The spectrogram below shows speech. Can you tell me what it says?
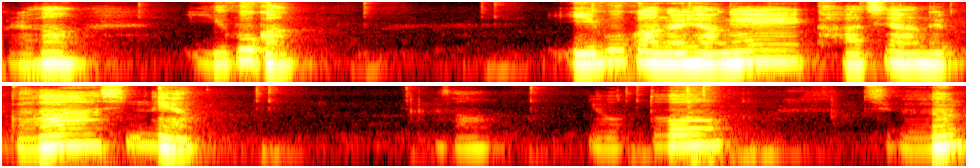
그래서 이 구간, 이 구간을 향해 가지 않을까 싶네요. 그래서 이것도 지금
